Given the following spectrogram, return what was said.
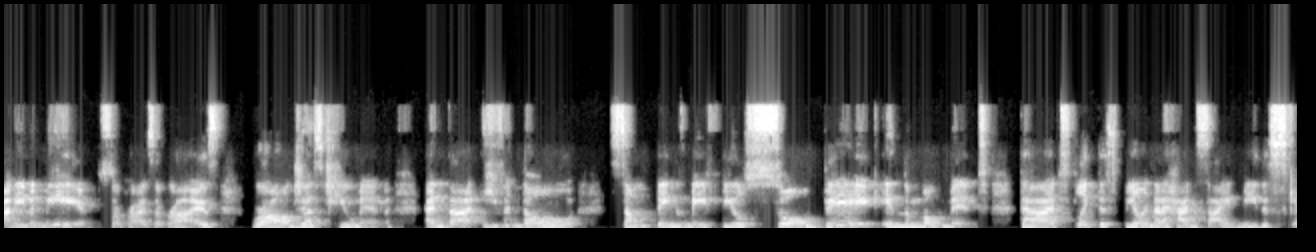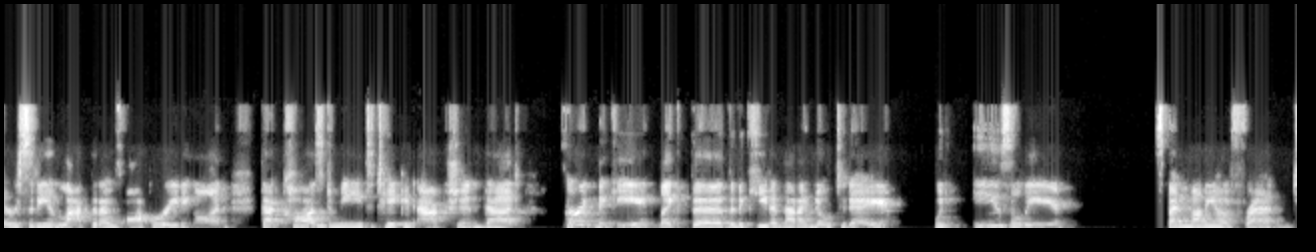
not even me. Surprise, surprise. We're all just human. And that even though some things may feel so big in the moment that like this feeling that I had inside me, this scarcity and lack that I was operating on that caused me to take an action that current Nikki, like the, the Nikita that I know today would easily spend money on a friend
